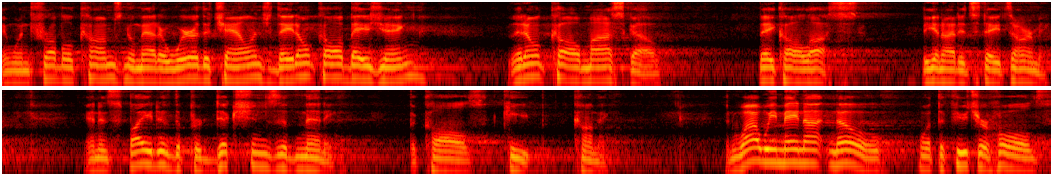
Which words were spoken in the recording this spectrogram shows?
And when trouble comes, no matter where the challenge, they don't call Beijing, they don't call Moscow, they call us, the United States Army. And in spite of the predictions of many, the calls keep coming. And while we may not know what the future holds,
